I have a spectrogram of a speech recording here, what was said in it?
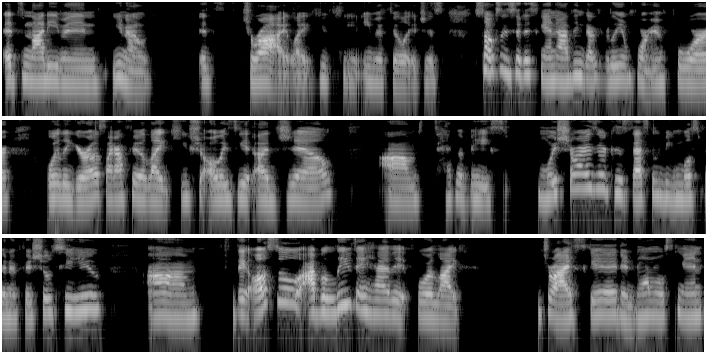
it's not even, you know, it's dry. Like you can't even feel it. it just soaks into the skin. And I think that's really important for oily girls. Like I feel like you should always get a gel um type of base moisturizer because that's going to be most beneficial to you. Um they also I believe they have it for like dry skin and normal skin.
